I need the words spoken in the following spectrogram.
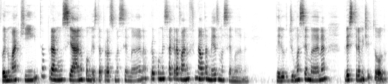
Foi numa quinta para anunciar no começo da próxima semana, para eu começar a gravar no final da mesma semana. Período de uma semana para esse trâmite todo.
